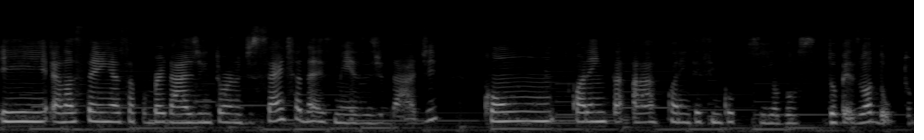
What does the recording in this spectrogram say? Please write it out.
E elas têm essa puberdade em torno de 7 a 10 meses de idade, com 40 a 45 quilos do peso adulto.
